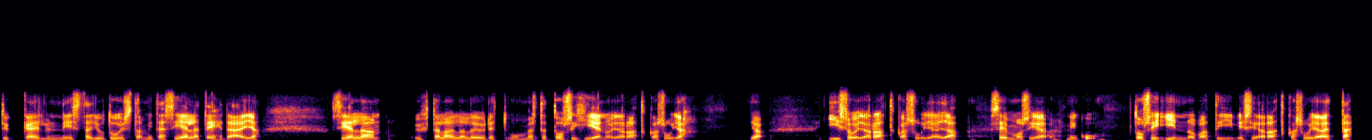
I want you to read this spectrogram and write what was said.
tykkäillyt niistä jutuista, mitä siellä tehdään ja siellä on yhtä lailla löydetty mun mielestä tosi hienoja ratkaisuja ja isoja ratkaisuja ja semmoisia niin tosi innovatiivisia ratkaisuja. Että,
